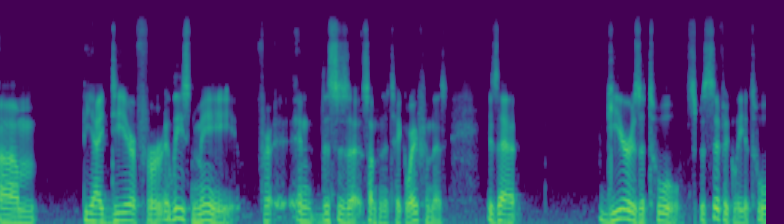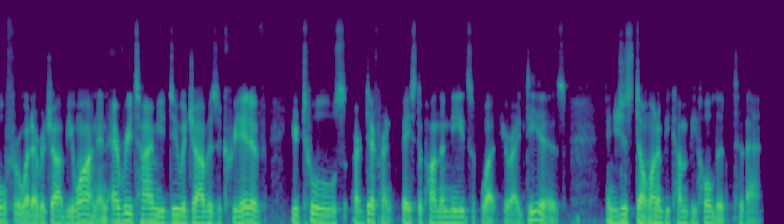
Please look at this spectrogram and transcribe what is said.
um, the idea for at least me, for and this is uh something to take away from this, is that gear is a tool, specifically a tool for whatever job you want. And every time you do a job as a creative, your tools are different based upon the needs of what your idea is, and you just don't want to become beholden to that,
